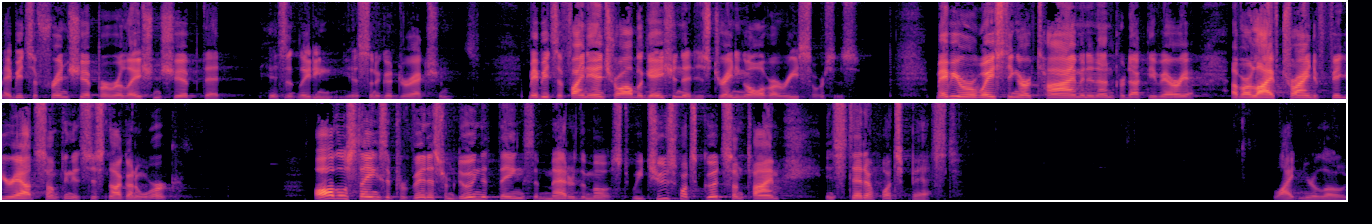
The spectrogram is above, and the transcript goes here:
Maybe it's a friendship or relationship that isn't leading us in a good direction. Maybe it's a financial obligation that is draining all of our resources. Maybe we're wasting our time in an unproductive area of our life trying to figure out something that's just not going to work. All those things that prevent us from doing the things that matter the most. We choose what's good sometime instead of what's best. Lighten your load.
